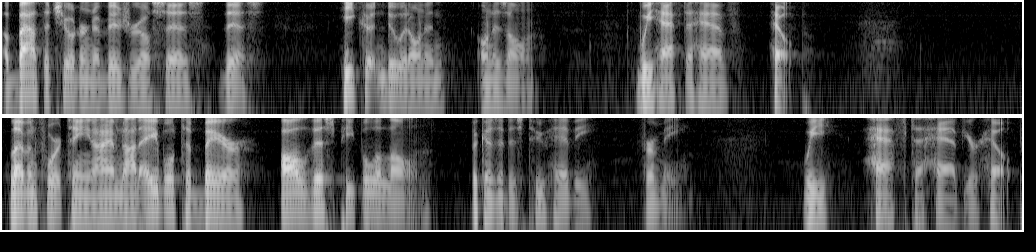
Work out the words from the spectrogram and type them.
about the children of Israel says this. He couldn't do it on on his own. We have to have help. 11:14 I am not able to bear all this people alone because it is too heavy for me. We have to have your help.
